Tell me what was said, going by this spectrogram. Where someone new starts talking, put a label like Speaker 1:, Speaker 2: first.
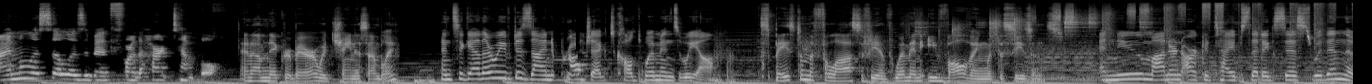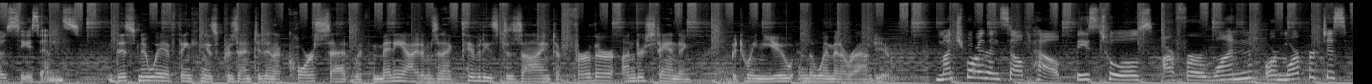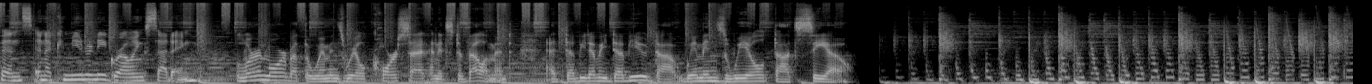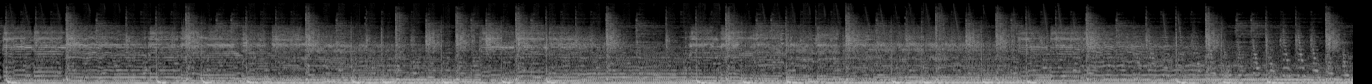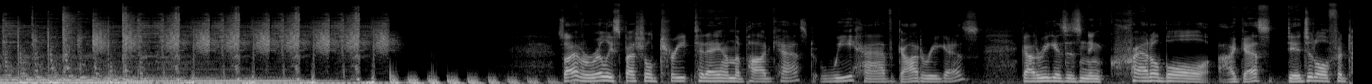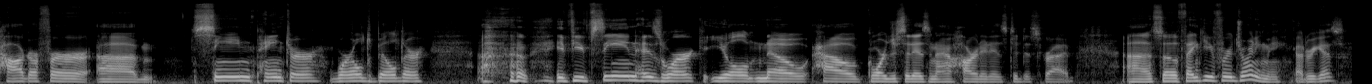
Speaker 1: I'm Melissa Elizabeth for the Heart Temple.
Speaker 2: And I'm Nick Ribera with Chain Assembly.
Speaker 3: And together we've designed a project called Women's Wheel.
Speaker 2: It's based on the philosophy of women evolving with the seasons
Speaker 3: and new modern archetypes that exist within those seasons.
Speaker 2: This new way of thinking is presented in a core set with many items and activities designed to further understanding between you and the women around you.
Speaker 3: Much more than self help, these tools are for one or more participants in a community growing setting.
Speaker 2: Learn more about the Women's Wheel core set and its development at www.womenswheel.co. Thank you. So I have a really special treat today on the podcast. We have Godriguez. Godriguez is an incredible, I guess, digital photographer, um, scene painter, world builder. if you've seen his work, you'll know how gorgeous it is and how hard it is to describe. Uh, so thank you for joining me, Godriguez.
